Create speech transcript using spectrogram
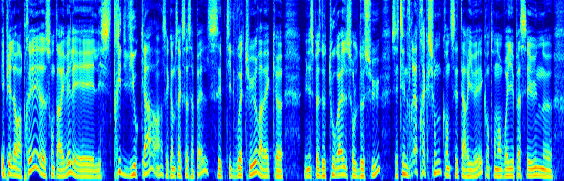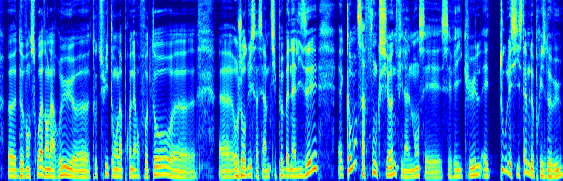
Et puis alors après euh, sont arrivés les, les Street View Cars, hein, c'est comme ça que ça s'appelle, ces petites voitures avec euh, une espèce de tourelle sur le dessus. C'était une vraie attraction quand c'est arrivé, quand on en voyait passer une euh, euh, devant soi dans la rue, tout de suite on la prenait en photo. Aujourd'hui ça s'est un petit peu banalisé. Comment ça fonctionne finalement ces, ces véhicules et tous les systèmes de prise de vue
